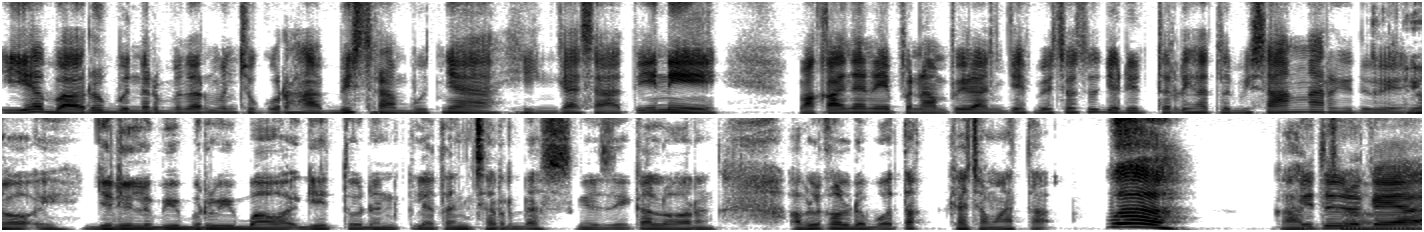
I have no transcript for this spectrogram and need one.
ia baru benar-benar mencukur habis rambutnya hingga saat ini. Makanya nih penampilan Jeff Bezos tuh jadi terlihat lebih sangar gitu ya. Yo, jadi lebih berwibawa gitu dan kelihatan cerdas gak sih kalau orang. Apalagi kalau udah botak kacamata. Wah, Kacau, itu udah kayak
